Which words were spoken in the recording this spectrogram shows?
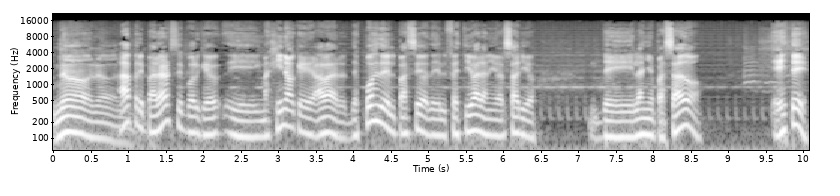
No, no, no. A prepararse porque eh, imagino que, a ver, después del paseo del festival aniversario del año pasado, este,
